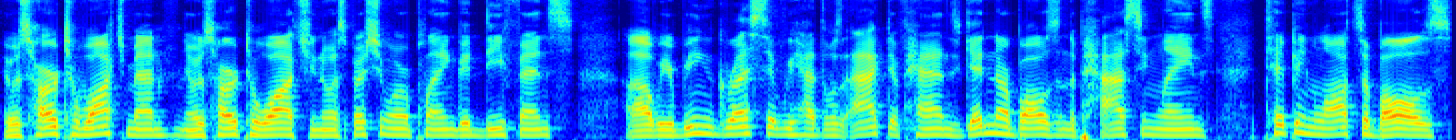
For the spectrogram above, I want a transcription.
it was hard to watch, man. It was hard to watch, you know, especially when we're playing good defense. Uh, we were being aggressive. We had those active hands, getting our balls in the passing lanes, tipping lots of balls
